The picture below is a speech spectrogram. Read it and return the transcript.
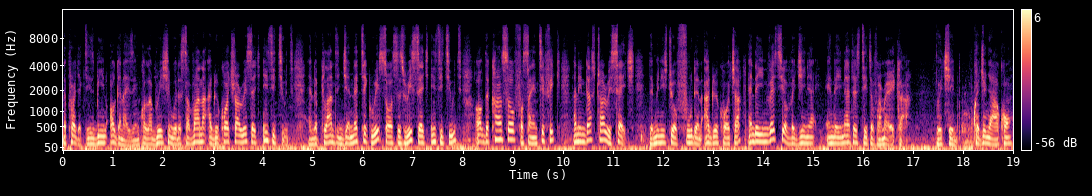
The project is being organized in collaboration with the Savanna Agricultural Research Institute and the Plant Genetic Resources Research Institute of the Council for Scientific and Industrial Research, the Ministry of Food and Agriculture, and the University of Virginia in the United States of America. Richard Kwejo Nyakong,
